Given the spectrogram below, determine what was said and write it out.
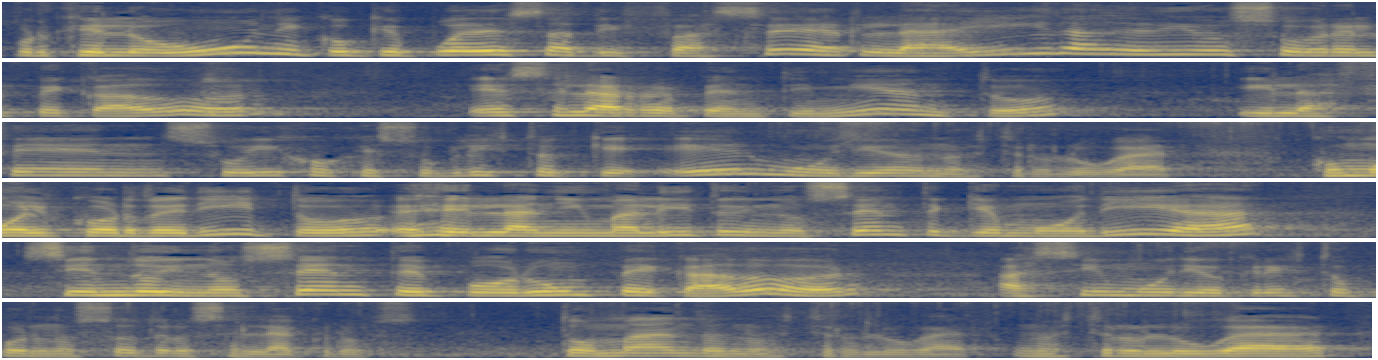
porque lo único que puede satisfacer la ira de Dios sobre el pecador es el arrepentimiento y la fe en su Hijo Jesucristo, que Él murió en nuestro lugar. Como el corderito, el animalito inocente que moría siendo inocente por un pecador, así murió Cristo por nosotros en la cruz, tomando nuestro lugar, nuestro lugar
